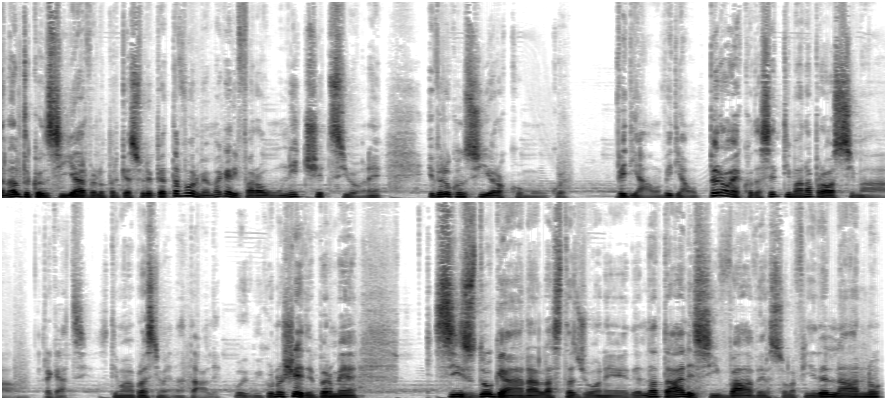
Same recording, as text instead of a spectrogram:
tra l'altro consigliarvelo perché sulle piattaforme magari farò un'eccezione e ve lo consiglierò comunque. Vediamo, vediamo. Però ecco, da settimana prossima, ragazzi, settimana prossima è Natale. Voi mi conoscete, per me si sdogana la stagione del Natale, si va verso la fine dell'anno,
